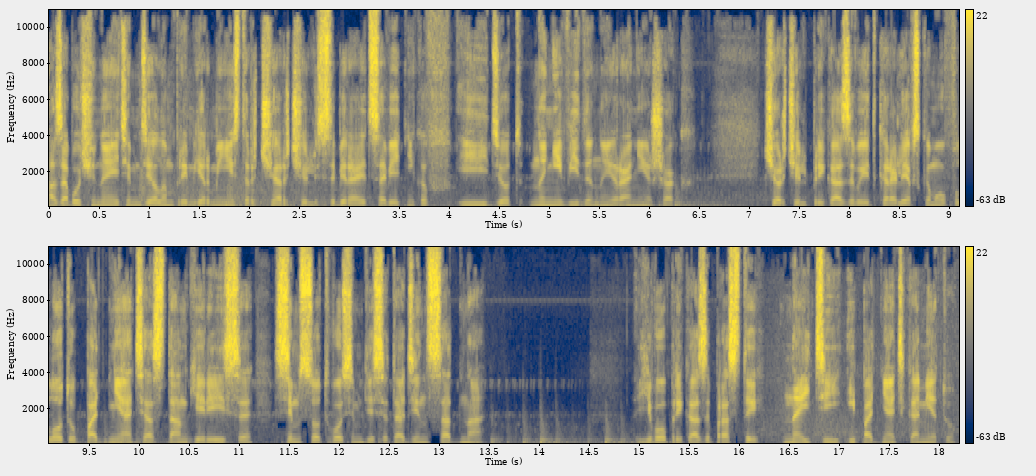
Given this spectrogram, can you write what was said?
Озабоченный этим делом, премьер-министр Черчилль собирает советников и идет на невиданный ранее шаг. Черчилль приказывает Королевскому флоту поднять останки рейса 781 со дна. Его приказы просты — найти и поднять комету.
